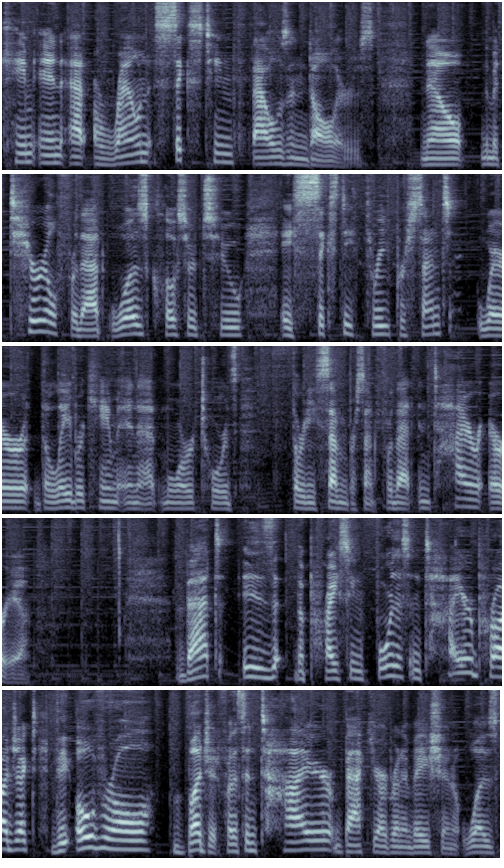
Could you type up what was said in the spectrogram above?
came in at around $16,000. Now, the material for that was closer to a 63%, where the labor came in at more towards 37% for that entire area. That is the pricing for this entire project. The overall budget for this entire backyard renovation was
